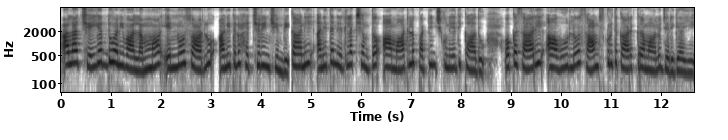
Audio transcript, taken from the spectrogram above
అలా చేయొద్దు అని వాళ్ళమ్మ ఎన్నోసార్లు అనితను హెచ్చరించింది. కానీ అనిత నిర్లక్ష్యంతో ఆ మాటలు పట్టించుకునేది కాదు. ఒకసారి ఆ ఊర్లో సాంస్కృతిక కార్యక్రమాలు జరిగాయి.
